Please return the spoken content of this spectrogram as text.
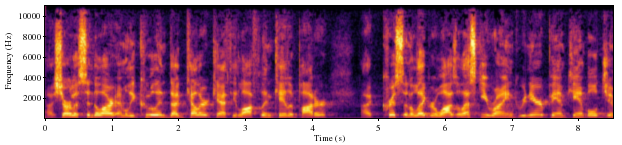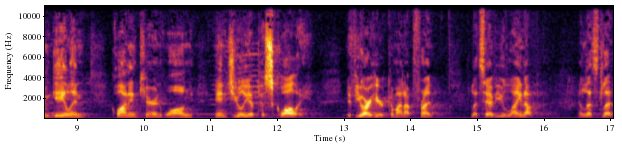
Uh, Charlotte Sindelar, Emily Coolin, Doug Keller, Kathy Laughlin, Caleb Potter, uh, Chris and Allegra Wazaleski, Ryan Grenier, Pam Campbell, Jim Galen, Quan and Karen Wong, and Julia Pasquale. If you are here, come on up front. Let's have you line up and let's let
